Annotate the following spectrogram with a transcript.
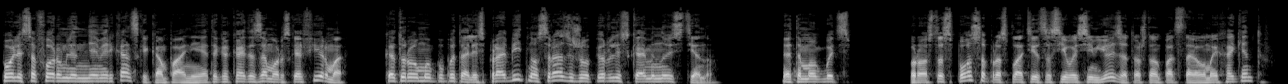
Полис оформлен не американской компанией, это какая-то заморская фирма, которую мы попытались пробить, но сразу же уперлись в каменную стену. Это мог быть просто способ расплатиться с его семьей за то, что он подставил моих агентов.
